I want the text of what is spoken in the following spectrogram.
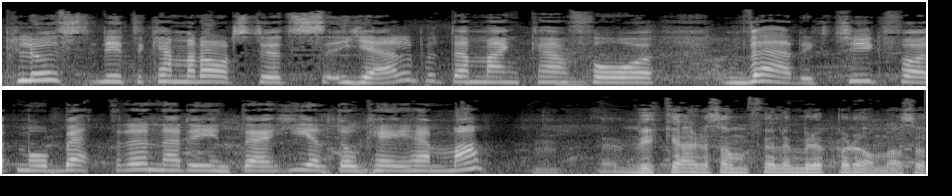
plus lite kamratstödshjälp där man kan få verktyg för att må bättre när det inte är helt okej okay hemma. Mm. Vilka är det som följer med på dem? Alltså,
